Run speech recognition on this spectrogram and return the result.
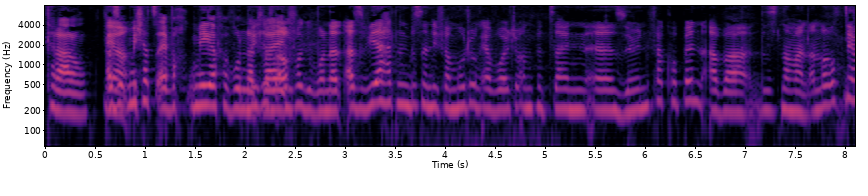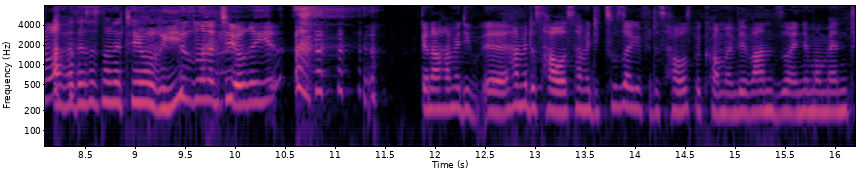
keine Ahnung. Also Mhm. Ja. mich hat es einfach mega verwundert, Mich hat auch voll gewundert. Also wir hatten ein bisschen die Vermutung, er wollte uns mit seinen äh, Söhnen verkuppeln, aber das ist nochmal ein anderes Thema. aber das ist nur eine Theorie. Das ist nur eine Theorie. genau, haben wir, die, äh, haben wir das Haus, haben wir die Zusage für das Haus bekommen. Wir waren so in dem Moment,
